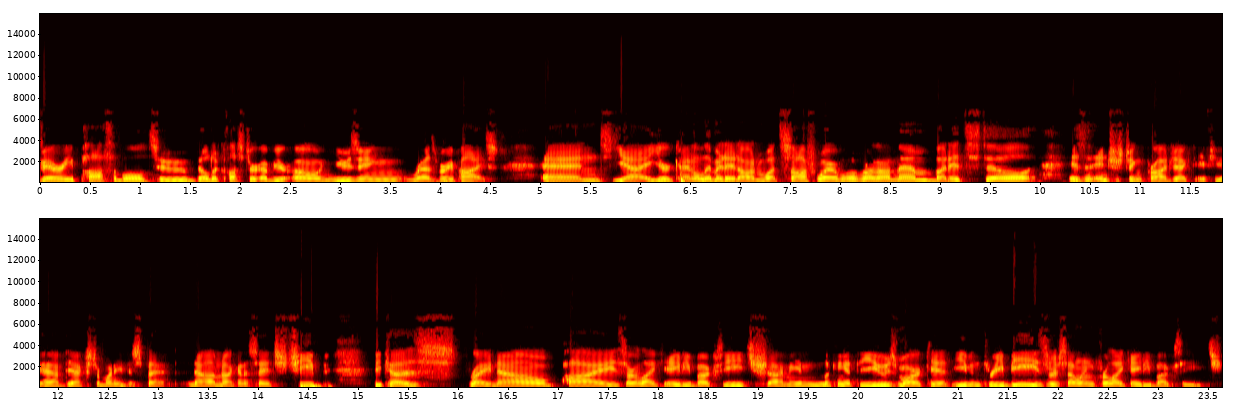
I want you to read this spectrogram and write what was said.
very possible to build a cluster of your own using Raspberry Pis. And yeah, you're kind of limited on what software will run on them, but it still is an interesting project if you have the extra money to spend. Now, I'm not going to say it's cheap because right now Pis are like 80 bucks each. I mean, looking at the used market, even 3Bs are selling for like 80 bucks each.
